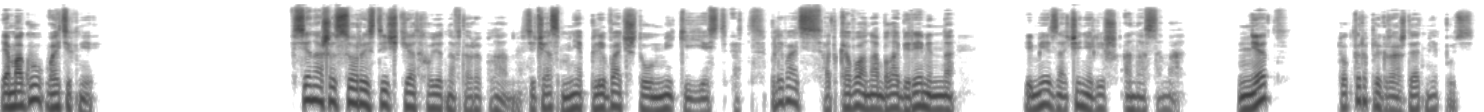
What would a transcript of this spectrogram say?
Я могу войти к ней. Все наши ссоры и стычки отходят на второй план. Сейчас мне плевать, что у Мики есть это. Плевать, от кого она была беременна. Имеет значение лишь она сама. Нет? Доктор преграждает мне путь.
